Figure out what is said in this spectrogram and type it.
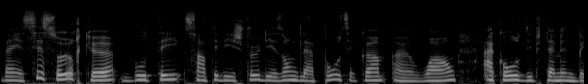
ben c'est sûr que beauté, santé des cheveux, des ongles, de la peau, c'est comme un wow à cause des vitamines B.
